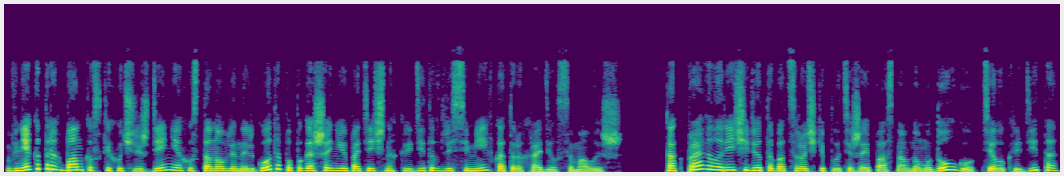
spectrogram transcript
в некоторых банковских учреждениях установлены льготы по погашению ипотечных кредитов для семей, в которых родился малыш. Как правило, речь идет об отсрочке платежей по основному долгу, телу кредита,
